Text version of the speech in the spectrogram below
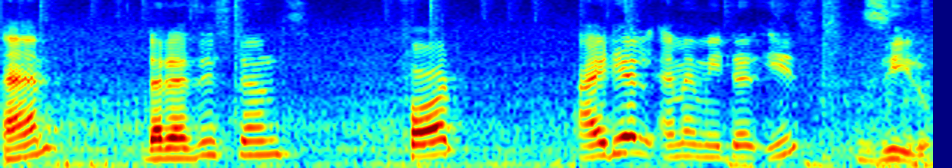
And the resistance for ideal ammeter is zero.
